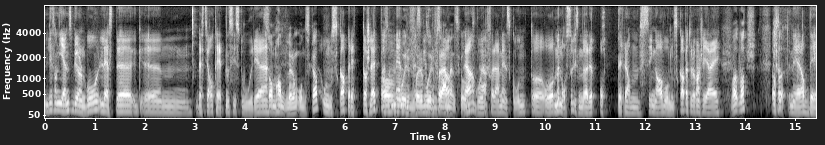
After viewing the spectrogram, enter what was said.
litt sånn Jens Bjørnboe leste um, 'Bestialitetens historie'. Som handler om ondskap? Ondskap, rett og slett. Og hvorfor- hvorfor er mennesket ondt? Ja, hvorfor er mennesket ondt? Og, og, men også liksom det der oppramsing av ondskap. Jeg tror kanskje jeg Hva, hva? Altså, skjønte mer av det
